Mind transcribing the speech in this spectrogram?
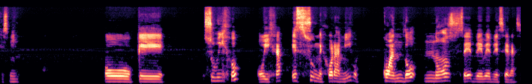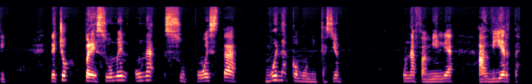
es mío. O que su hijo o hija es su mejor amigo, cuando no se debe de ser así. De hecho, presumen una supuesta buena comunicación, una familia abierta,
